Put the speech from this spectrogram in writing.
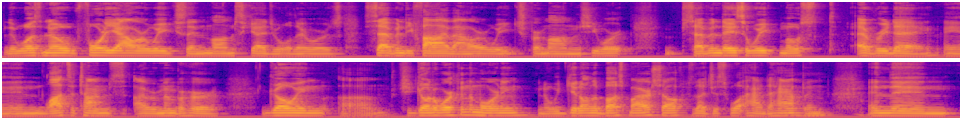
there was no 40 hour weeks in mom's schedule. There was 75 hour weeks for mom and she worked 7 days a week most every day. And lots of times I remember her going um, she'd go to work in the morning you know we'd get on the bus by herself because that's just what had to happen mm-hmm. and then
